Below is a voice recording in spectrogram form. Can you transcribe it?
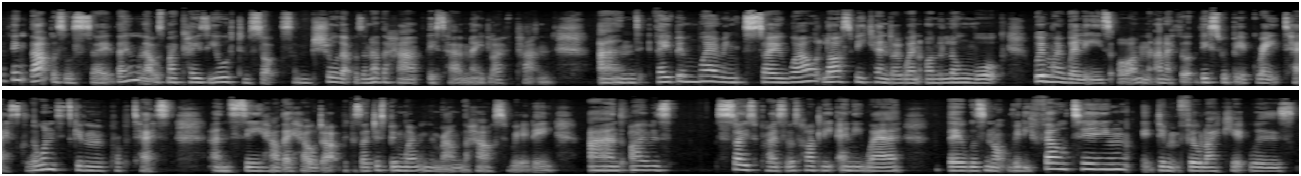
I think that was also, I think that was my Cozy Autumn socks. I'm sure that was another hand, this Handmade Life pattern. And they've been wearing so well. Last weekend I went on a long walk with my wellies on and I thought this would be a great test because I wanted to give them a proper test and see how they held up because I'd just been wearing them around the house really. And I was so surprised there was hardly anywhere. There was not really felting. It didn't feel like it was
